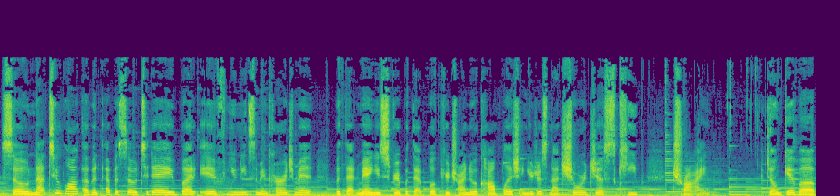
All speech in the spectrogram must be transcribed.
So, not too long of an episode today, but if you need some encouragement with that manuscript, with that book you're trying to accomplish, and you're just not sure, just keep trying. Don't give up.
